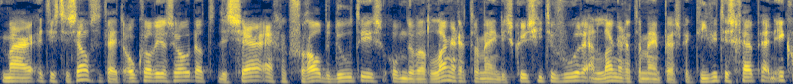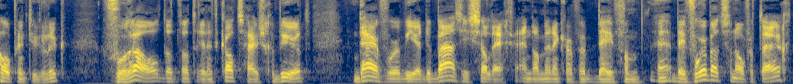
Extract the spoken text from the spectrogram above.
maar het is dezelfde tijd ook wel weer zo dat de SER eigenlijk vooral bedoeld is... om de wat langere termijn discussie te voeren... en langere termijn perspectieven te scheppen. En ik hoop natuurlijk vooral dat wat er in het katshuis gebeurt... daarvoor weer de basis zal leggen. En dan ben ik er bij, van, eh, van overtuigd...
